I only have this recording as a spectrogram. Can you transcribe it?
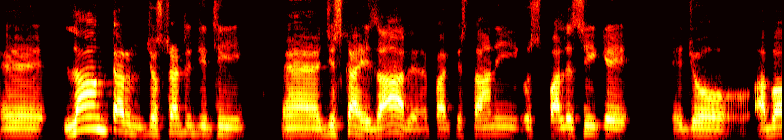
लॉन्ग टर्म जो स्ट्रेटजी थी जिसका इजहार पाकिस्तानी उस पॉलिसी के जो अबा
